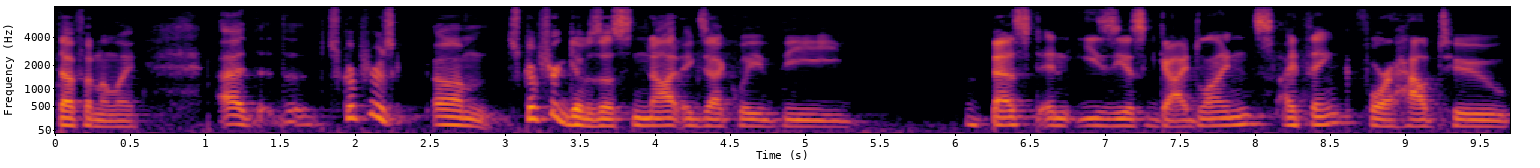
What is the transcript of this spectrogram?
Definitely. Uh, the, the scriptures, um, scripture gives us not exactly the best and easiest guidelines, I think, for how to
